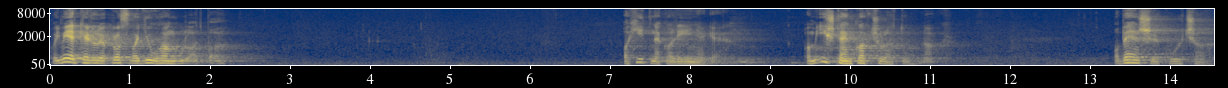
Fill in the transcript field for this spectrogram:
hogy miért kerülök rossz vagy jó hangulatba. A hitnek a lényege, ami Isten kapcsolatunknak, a benső kulcsa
